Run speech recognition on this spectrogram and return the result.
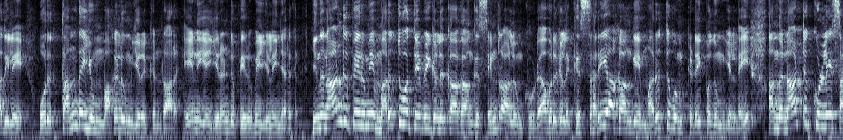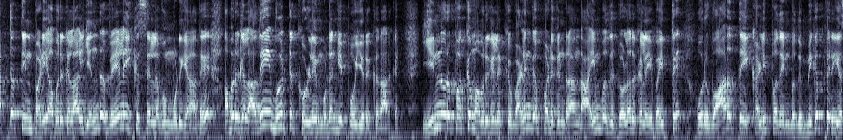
அதிலே ஒரு தந்தையும் மகளும் இருக்கின்றார். ஏனைய இரண்டு பேருமே இளைஞர்கள். இந்த நான்கு பேருமே மருத்துவ தேவைகளுக்காக அங்கு சென்றாலும் கூட அவர்களுக்கு சரியாக அங்கே மருத்துவம் கிடைப்பதும் இல்லை. அந்த நாட்டுக்குள்ளே சட்டத்தின்படி அவர்களால் எந்த வேலைக்கு செல்லவும் முடியாது. அவர்கள் அதே வீட்டுக்குள்ளே முடங்கி போயிருக்கிறார்கள். இன்னொரு பக்கம் அவர்களுக்கு வழங்கப்படுகின்ற அந்த ஐம்பது டொலர்களை வைத்து ஒரு வாரத்தை கழிப்பது என்பது மிகப்பெரிய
